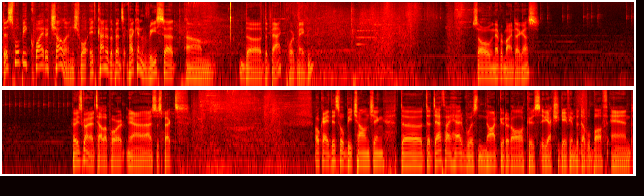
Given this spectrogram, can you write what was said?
This will be quite a challenge. Well, it kind of depends. If I can reset um, the, the backport, maybe. So, never mind, I guess. He's going to teleport. Yeah, I suspect. Okay, this will be challenging. The the death I had was not good at all because it actually gave him the double buff and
